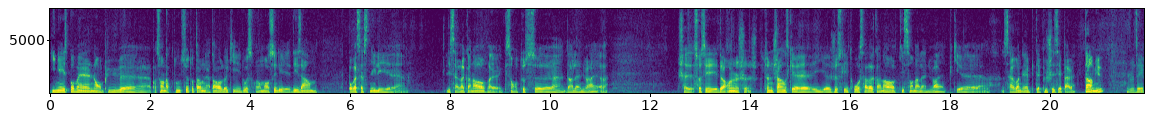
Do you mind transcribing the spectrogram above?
il niaise pas ben, non plus. Euh, après ça, on retourne tout de suite au Terminator là, qui doit se ramasser des, armes pour assassiner les, euh, les Sarah Connor qui sont tous dans l'annuaire. Ça, c'est une chance qu'il y a juste les trois Sarah Connor qui sont dans l'annuaire, puis que Sarah n'habitait plus chez ses parents. Tant mieux. Je veux dire,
